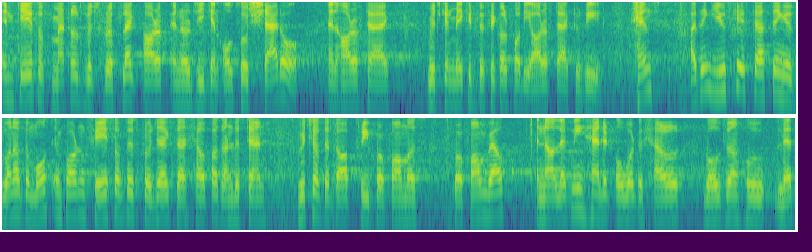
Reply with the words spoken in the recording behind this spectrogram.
in case of metals which reflect RF energy can also shadow an RF tag which can make it difficult for the RF tag to read. Hence, I think use case testing is one of the most important phase of this projects that help us understand which of the top three performers perform well. And now let me hand it over to Harold Goldzon, who led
